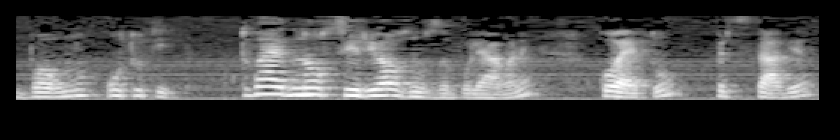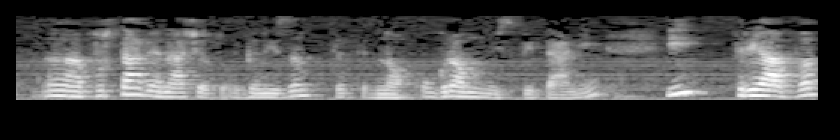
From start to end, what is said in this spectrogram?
болно от отит. Това е едно сериозно заболяване, което представя, поставя нашият организъм пред едно огромно изпитание и трябва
